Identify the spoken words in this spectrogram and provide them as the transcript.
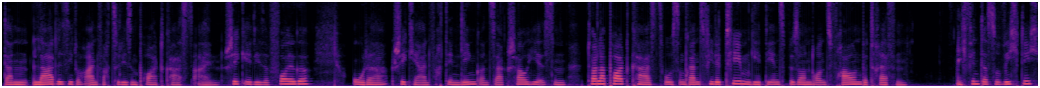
dann lade sie doch einfach zu diesem Podcast ein. Schick ihr diese Folge oder schick ihr einfach den Link und sag, schau, hier ist ein toller Podcast, wo es um ganz viele Themen geht, die insbesondere uns Frauen betreffen. Ich finde das so wichtig,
